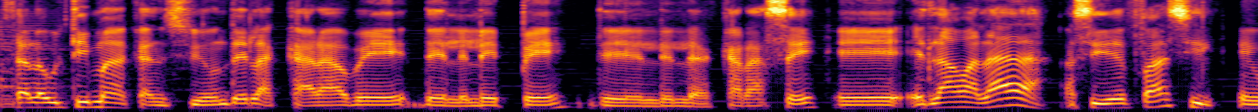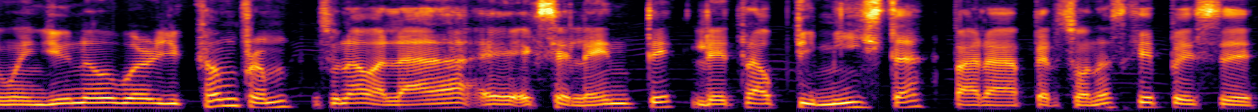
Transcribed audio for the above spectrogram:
Esta es la última canción de la cara B del LP, de, la cara C. Eh, es la balada, así de fácil. Eh, When You Know Where You Come From es una balada eh, excelente, letra optimista para personas que pues eh,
